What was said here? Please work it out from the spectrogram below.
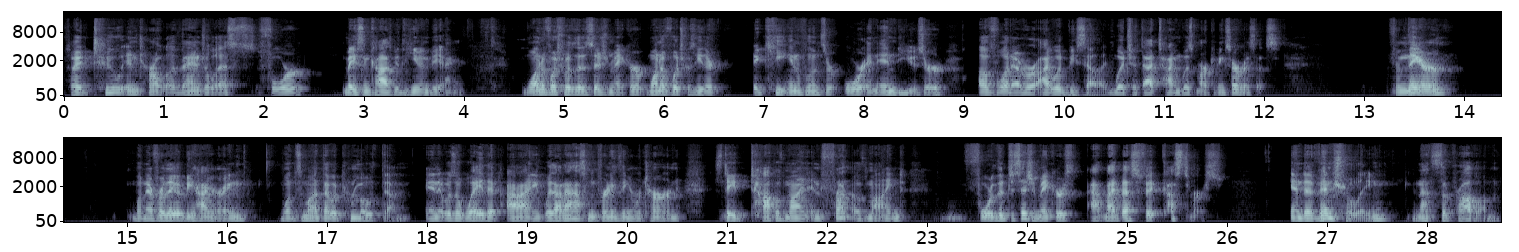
So I had two internal evangelists for Mason Cosby, the human being, one of which was a decision maker, one of which was either a key influencer or an end user of whatever I would be selling, which at that time was marketing services. From there, whenever they would be hiring once a month, I would promote them. And it was a way that I, without asking for anything in return, stayed top of mind in front of mind for the decision makers at my best fit customers. And eventually, and that's the problem,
